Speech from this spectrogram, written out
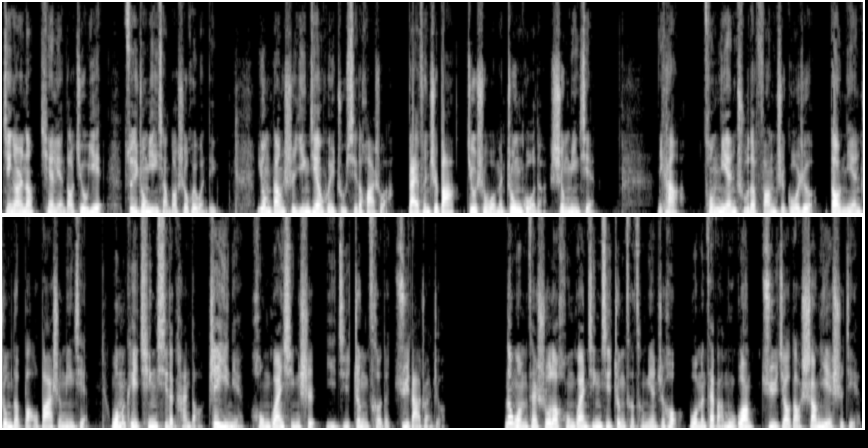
进而呢牵连到就业，最终影响到社会稳定。用当时银监会主席的话说啊，百分之八就是我们中国的生命线。你看啊，从年初的防止过热到年终的保八生命线，我们可以清晰的看到这一年宏观形势以及政策的巨大转折。那我们在说了宏观经济政策层面之后，我们再把目光聚焦到商业世界。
